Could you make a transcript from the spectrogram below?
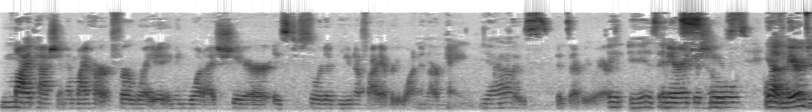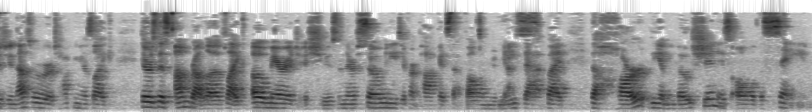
my passion and my heart for writing and what I share is to sort of unify everyone in our pain Yeah. because it's everywhere. It is. And marriage it's so- issues. Yeah, marriage issues. And that's what we were talking is like there's this umbrella of like, oh, marriage issues, and there's so many different pockets that fall underneath Yes. that. But the heart, the emotion is all the same.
